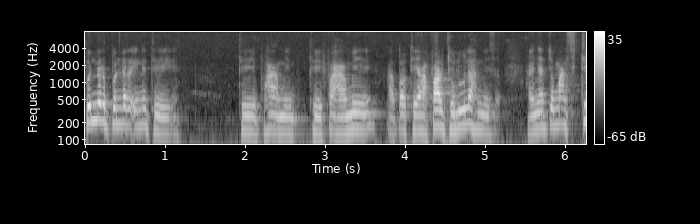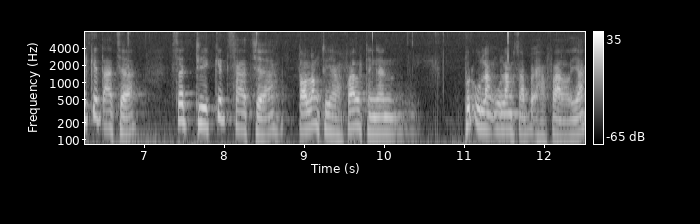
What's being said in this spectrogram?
benar-benar ini di dipahami difahami atau dihafal dululah mis, hanya cuma sedikit aja sedikit saja tolong dihafal dengan berulang-ulang sampai hafal ya.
